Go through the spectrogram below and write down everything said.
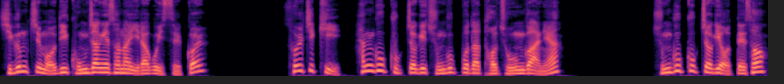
지금쯤 어디 공장에서나 일하고 있을걸? 솔직히 한국 국적이 중국보다 더 좋은 거 아니야? 중국 국적이 어때서?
